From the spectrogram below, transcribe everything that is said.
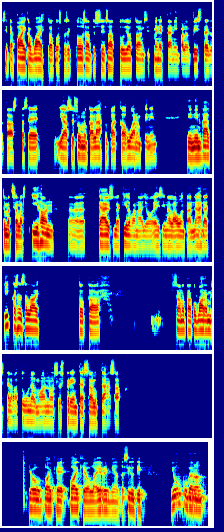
sitä paikan vaihtoa, koska sitten toisaalta jos siinä sattuu jotain, niin sitten menettää niin paljon pisteitä taas, että se, ja se sunnuntai lähtöpaikka on huonompi, niin, niin, niin välttämättä sellaista ihan ää, täysillä kilvanajoa ei siinä lauantain nähdä. Et pikkasen sellainen tota, sanotaanko varmisteleva tunnelma on noissa sprinteissä ollut tähän saakka. Joo, vaikea, vaikea olla eri mieltä. Silti jonkun verran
